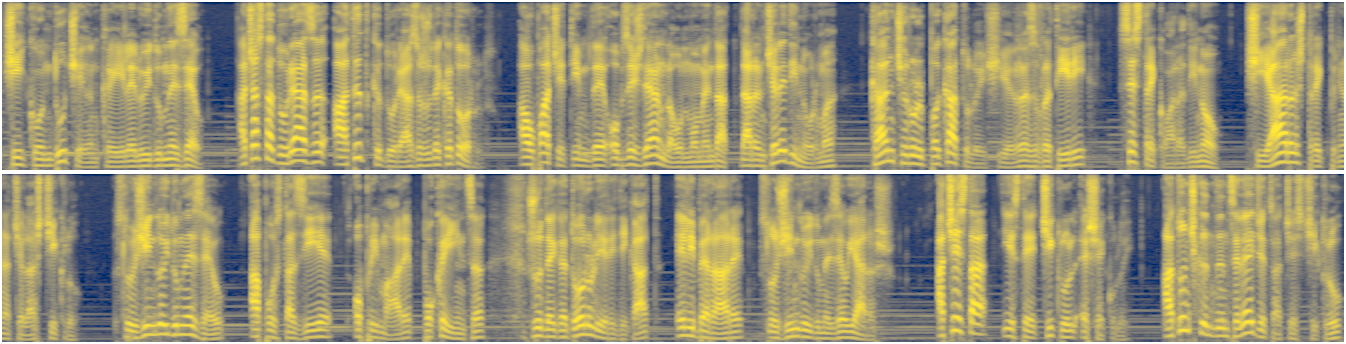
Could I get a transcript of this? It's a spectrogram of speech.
și îi conduce în căile lui Dumnezeu. Aceasta durează atât cât durează judecătorul. Au pace timp de 80 de ani la un moment dat, dar în cele din urmă, cancerul păcatului și răzvrătirii se strecoară din nou și iarăși trec prin același ciclu. Slujind lui Dumnezeu, apostazie, oprimare, pocăință, judecătorul e ridicat, eliberare, slujind lui Dumnezeu iarăși. Acesta este ciclul eșecului. Atunci când înțelegeți acest ciclu,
